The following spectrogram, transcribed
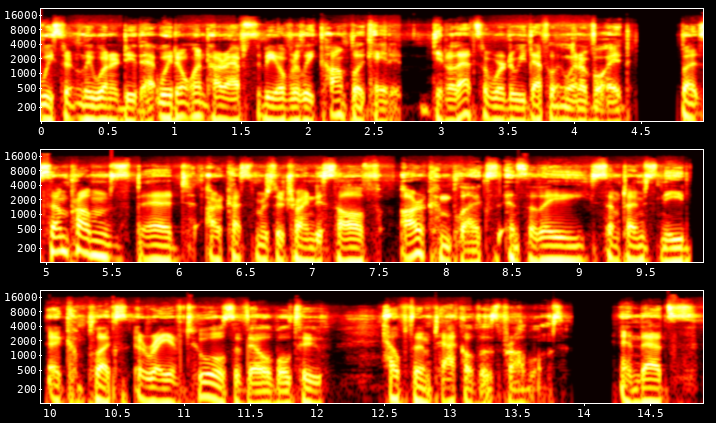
we certainly want to do that. We don't want our apps to be overly complicated. You know, that's a word we definitely want to avoid. But some problems that our customers are trying to solve are complex, and so they sometimes need a complex array of tools available to help them tackle those problems. And that's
